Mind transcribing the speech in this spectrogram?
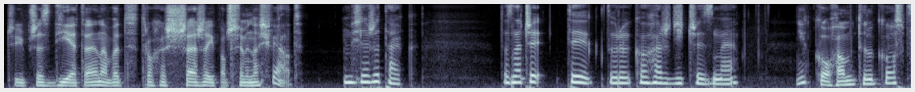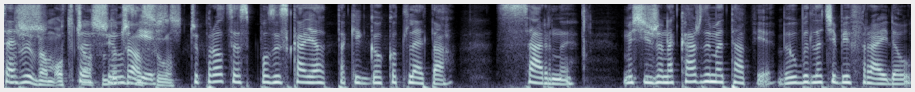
Czyli przez dietę nawet trochę szerzej patrzymy na świat. Myślę, że tak. To znaczy, ty, który kochasz dziczyznę, Nie kocham, tylko chcesz, spożywam od chcesz czasu do czasu. Zjeść. Czy proces pozyskania takiego kotleta z sarny, myślisz, że na każdym etapie byłby dla ciebie frajdą?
